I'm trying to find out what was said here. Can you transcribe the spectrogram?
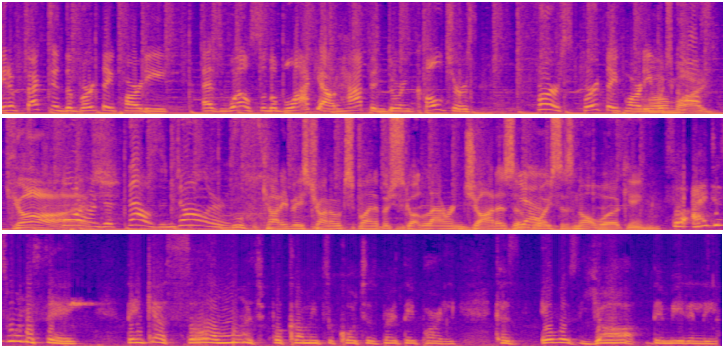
it affected the birthday party as well. So the blackout happened during Kulture's first birthday party, Oh which my cost four hundred thousand dollars. Cardi B's trying to explain it, but she's got laryngitis. Her Yeah. voice is not working. So I just want to say thank y'all so much for coming to Coach's birthday party because it was y'all that made it lit.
